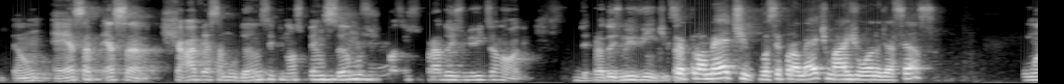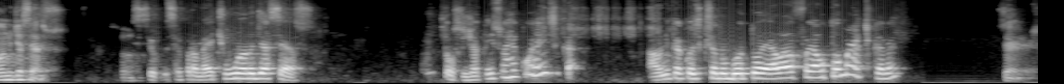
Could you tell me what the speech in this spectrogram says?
Então, é essa, essa chave, essa mudança que nós pensamos de fazer isso para 2019, para 2020. Você, promete, você promete mais de um ano de acesso? Um ano de acesso. Você, você promete um ano de acesso. Então, você já tem sua recorrência, cara. A única coisa que você não botou ela foi automática, né? Certo.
